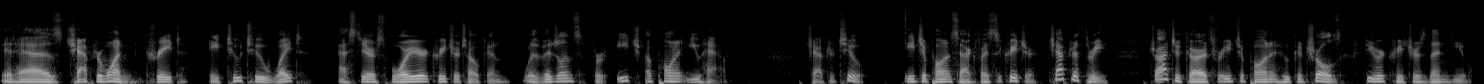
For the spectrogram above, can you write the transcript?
It has chapter one: create a two-two white Astartes warrior creature token with vigilance for each opponent you have. Chapter two: each opponent sacrifices a creature. Chapter three: draw two cards for each opponent who controls fewer creatures than you.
